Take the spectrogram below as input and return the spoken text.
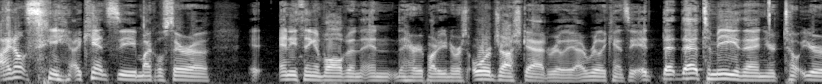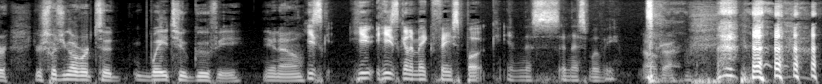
I don't see, I can't see Michael Cera eh, anything involved in, in the Harry Potter universe or Josh Gad. Really, I really can't see it. That that to me, then you're to, you're you're switching over to way too goofy. You know. he's he he's gonna make Facebook in this in this movie. Okay. but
